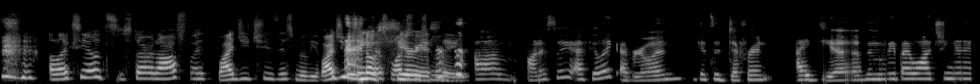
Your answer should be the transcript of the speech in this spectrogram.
Alexia, let's start off with why'd you choose this movie? Why'd you make No, us watch this seriously. movie? um, honestly, I feel like everyone gets a different idea of the movie by watching it.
